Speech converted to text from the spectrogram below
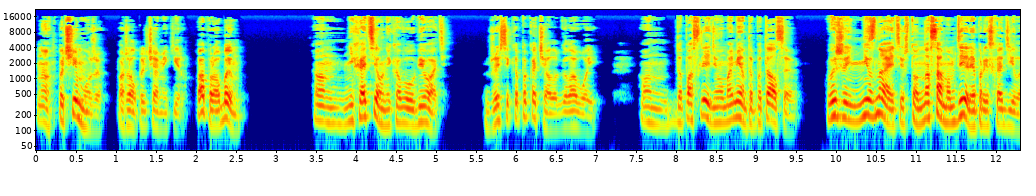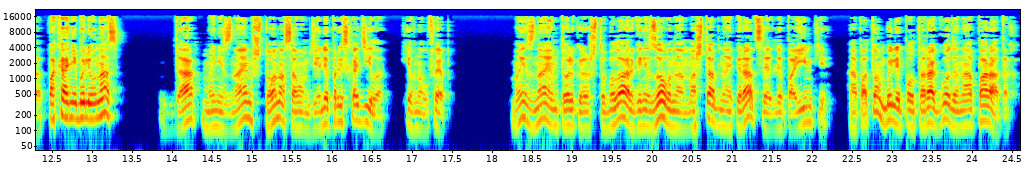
Ну, почему же? Пожал плечами Кир. Попробуем. Он не хотел никого убивать. Джессика покачала головой. Он до последнего момента пытался... Вы же не знаете, что на самом деле происходило, пока они были у нас? Да, мы не знаем, что на самом деле происходило, кивнул Фэб. Мы знаем только, что была организована масштабная операция для поимки, а потом были полтора года на аппаратах,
